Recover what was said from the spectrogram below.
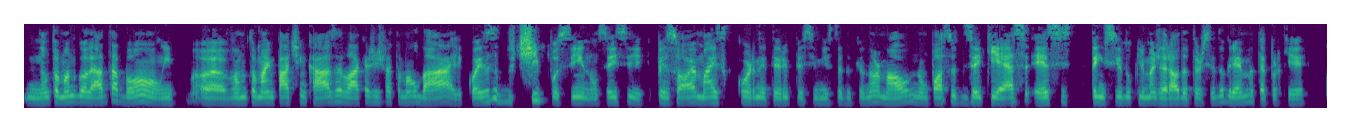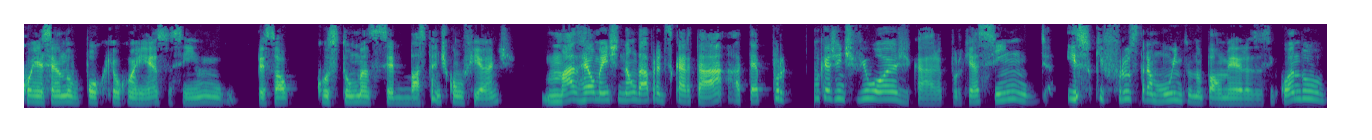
não tomando goleada tá bom, uh, vamos tomar empate em casa, é lá que a gente vai tomar um baile, coisas do tipo, assim. Não sei se o pessoal é mais corneteiro e pessimista do que o normal. Não posso dizer que esse, tem sido o clima geral da torcida do Grêmio, até porque conhecendo o pouco que eu conheço, assim, o pessoal costuma ser bastante confiante, mas realmente não dá para descartar, até por o que a gente viu hoje, cara, porque assim, isso que frustra muito no Palmeiras, assim, quando,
